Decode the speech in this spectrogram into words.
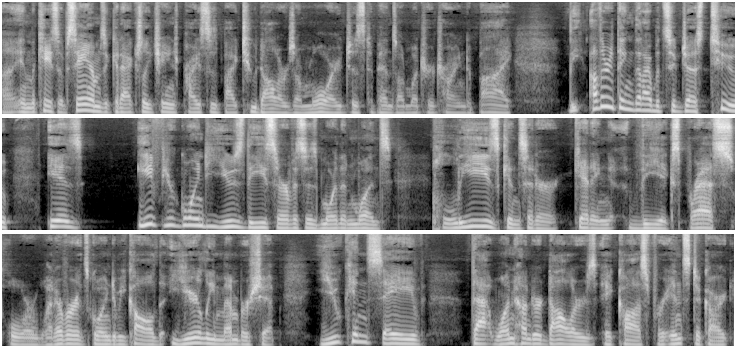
Uh, in the case of Sam's, it could actually change prices by $2 or more. It just depends on what you're trying to buy. The other thing that I would suggest too is if you're going to use these services more than once, please consider getting the Express or whatever it's going to be called yearly membership. You can save that $100 it costs for Instacart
